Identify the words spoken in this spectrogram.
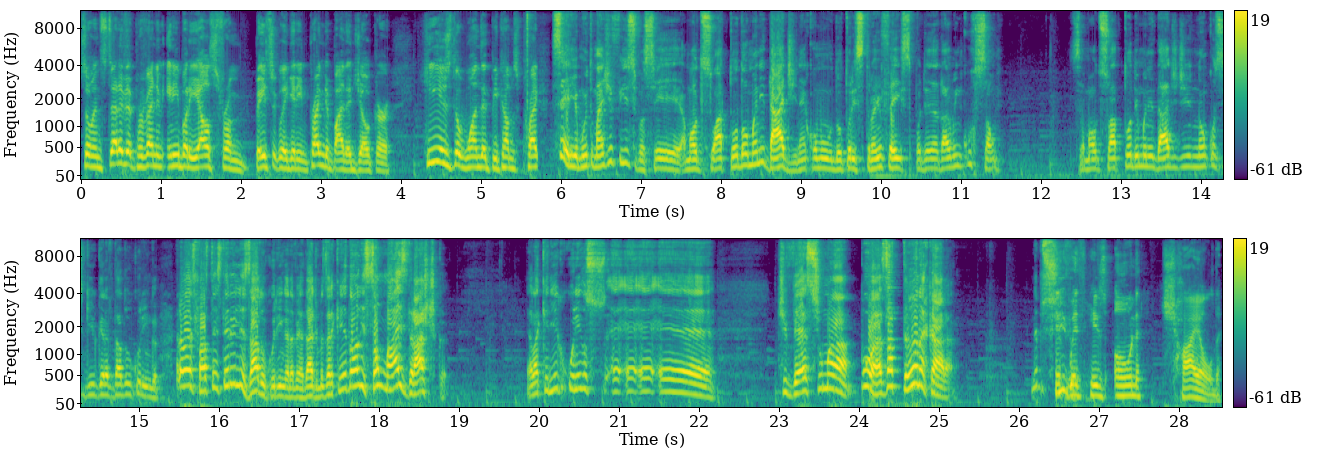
So instead of it preventing anybody else from basically getting pregnant by the Joker, he is the one that becomes pregnant. Seria muito mais difícil você amaldiçoar toda a humanidade, né? Como o Doutor Estranho fez. Poderia dar uma incursão. Você amaldiçoar toda a humanidade de não conseguir gravidar do Coringa. Era mais fácil ter esterilizado o Coringa, na verdade, mas ela queria dar uma lição mais drástica. Ela queria que o Coringa é, é, é, é tivesse uma. Pô, a Zatanna, cara. Não é possível. With his own child.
